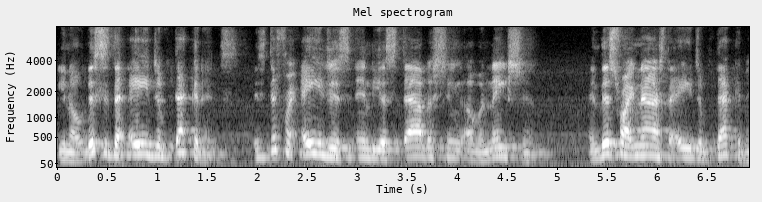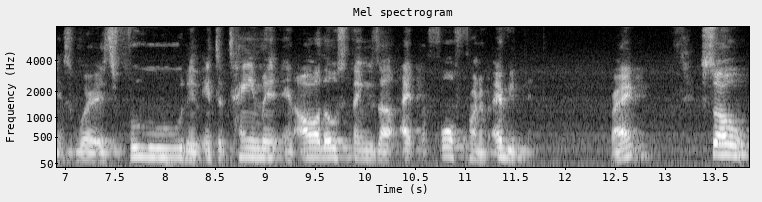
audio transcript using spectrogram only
you know this is the age of decadence. It's different ages in the establishing of a nation, and this right now is the age of decadence, where it's food and entertainment and all those things are at the forefront of everything, right? So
